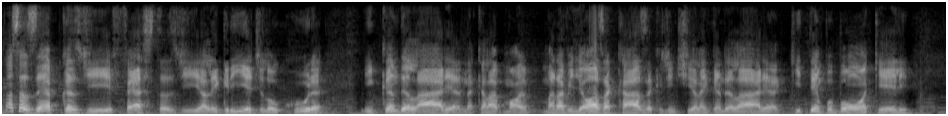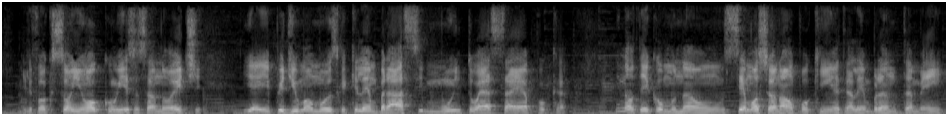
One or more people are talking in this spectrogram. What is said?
nossas épocas de festas, de alegria, de loucura em Candelária, naquela maravilhosa casa que a gente ia lá em Candelária. Que tempo bom aquele. Ele falou que sonhou com isso essa noite e aí pediu uma música que lembrasse muito essa época. E não tem como não se emocionar um pouquinho, até lembrando também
